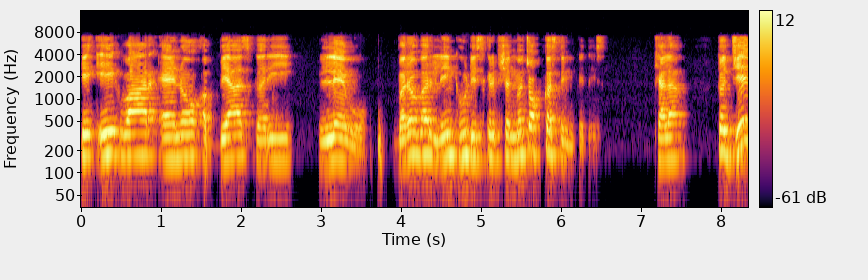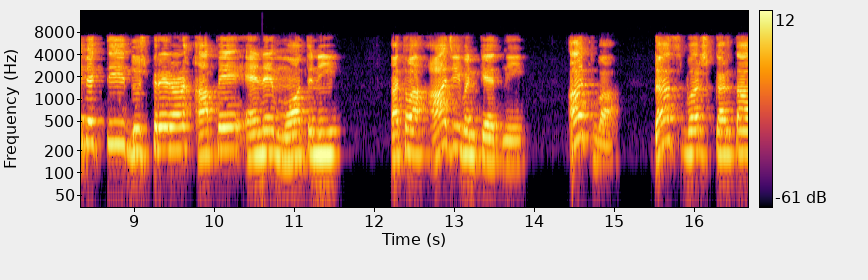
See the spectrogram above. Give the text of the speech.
કે એકવાર એનો અભ્યાસ કરી લેવો. બરોબર લિંક હું ડિસ્ક્રિપ્શનમાં ચોક્કસથી મૂકી દઈશ. ખ્યાલ તો જે વ્યક્તિ દુષ્પ્રેરણ આપે એને મોતની અથવા આજીવન કેદની અથવા દસ વર્ષ કરતા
